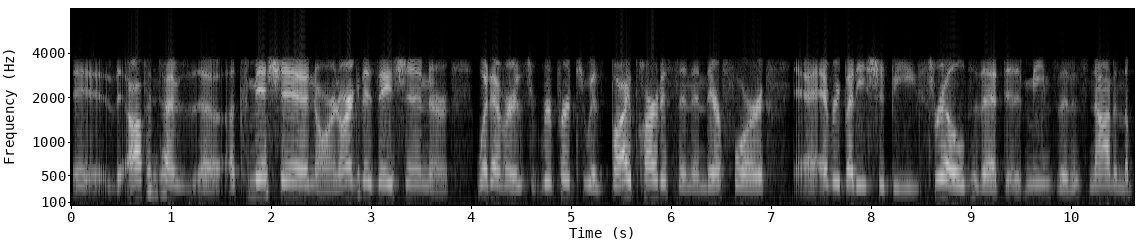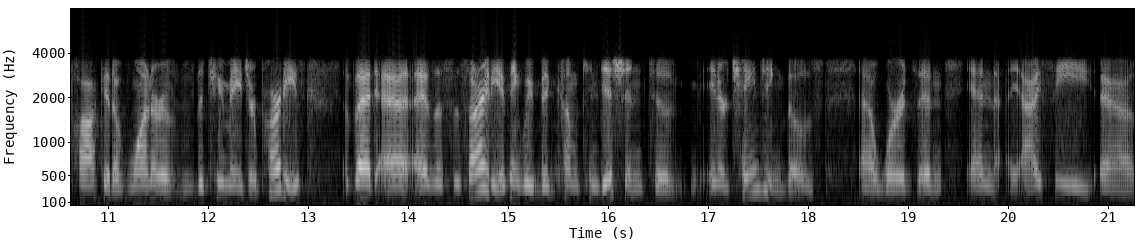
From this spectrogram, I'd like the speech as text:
uh, oftentimes uh, a commission or an organization or whatever is referred to as bipartisan, and therefore uh, everybody should be thrilled that it means that it's not in the pocket of one or the two major parties. But uh, as a society, I think we've become conditioned to interchanging those uh, words. And and I see uh,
